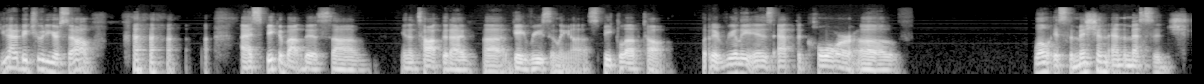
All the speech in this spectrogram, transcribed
you got to be true to yourself. I speak about this um, in a talk that I uh, gave recently, uh, Speak Love Talk, but it really is at the core of, well, it's the mission and the message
